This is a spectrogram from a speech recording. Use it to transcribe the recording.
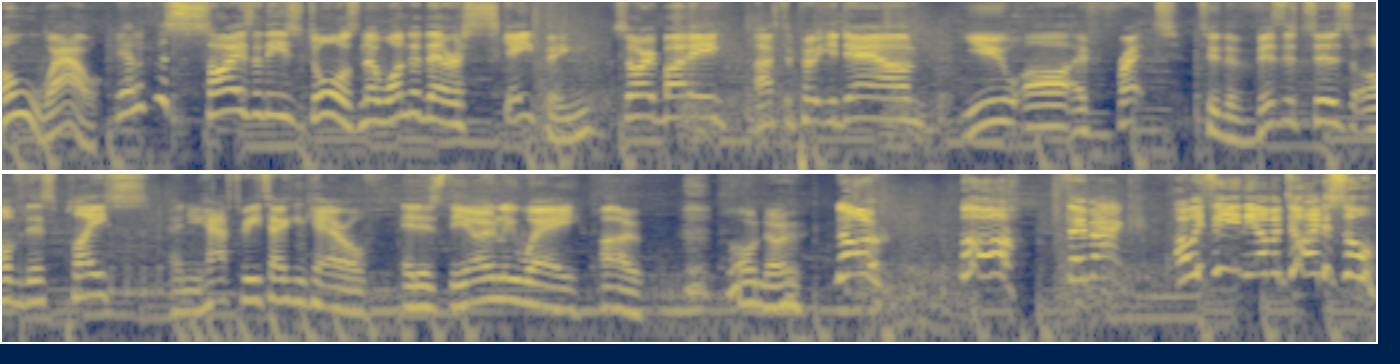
Oh, wow. Yeah, look at the size of these doors. No wonder they're escaping. Sorry, buddy. I have to put you down. You are a threat to the visitors of this place, and you have to be taken care of. It is the only way. Uh-oh. Oh, no. No! Oh! Stay back! Oh, he's eating the other dinosaur!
